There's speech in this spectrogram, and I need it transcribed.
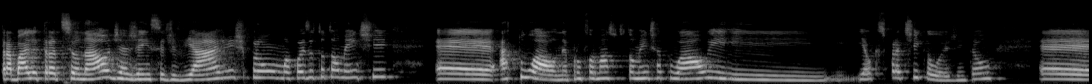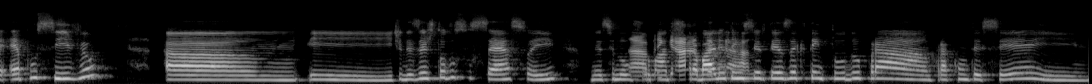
trabalho tradicional de agência de viagens para uma coisa totalmente é, atual, né, para um formato totalmente atual e, e, e, é o que se pratica hoje. Então, é, é possível e te desejo todo sucesso aí nesse novo ah, formato obrigada, de trabalho. Eu tenho certeza que tem tudo para acontecer e,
